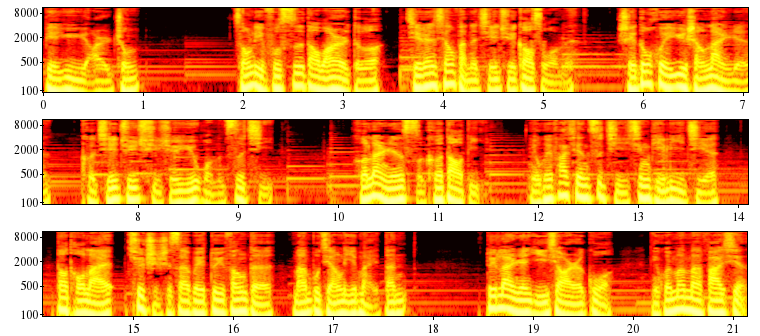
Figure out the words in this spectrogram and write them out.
便郁郁而终。从里弗斯到王尔德，截然相反的结局告诉我们：谁都会遇上烂人，可结局取决于我们自己。和烂人死磕到底，你会发现自己精疲力竭，到头来却只是在为对方的蛮不讲理买单。对烂人一笑而过，你会慢慢发现，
